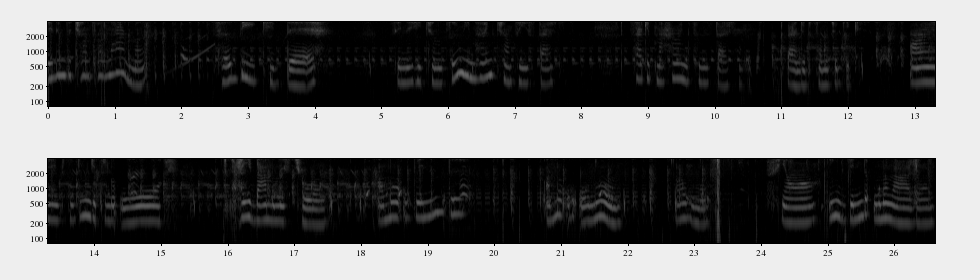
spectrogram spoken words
benim de çantam var mı? Tabii ki de. Seni hiç unutur muyum? Hangi çantayı istersin? Fark etme hangisini istersen. Bence bu sana çok yakışır. Ay bize de mi getirdin? Oo. Hayır ben bunu istiyorum. Ama o benim de. Ama o onun. Al bunu. Üf ya. En güzelini de ona verdim.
